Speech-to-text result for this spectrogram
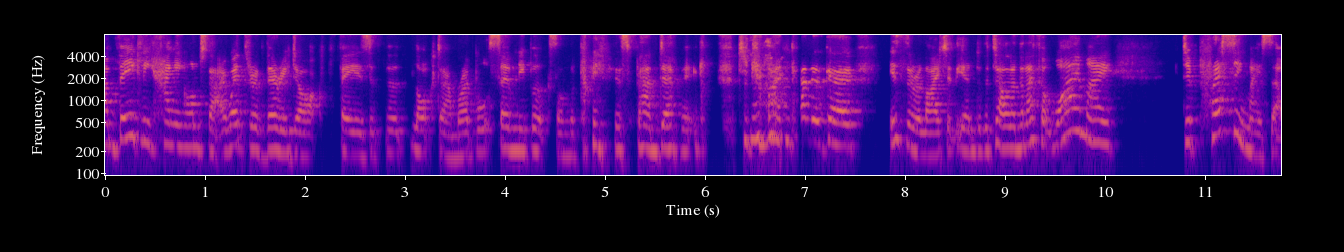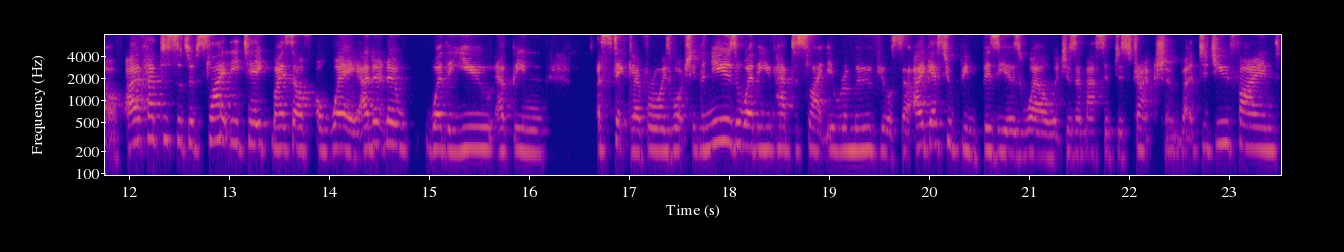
I'm vaguely hanging on to that. I went through a very dark phase of the lockdown where I bought so many books on the previous pandemic to try and kind of go, is there a light at the end of the tunnel? And then I thought, why am I depressing myself? I've had to sort of slightly take myself away. I don't know whether you have been a stickler for always watching the news or whether you've had to slightly remove yourself. I guess you've been busy as well, which is a massive distraction. But did you find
